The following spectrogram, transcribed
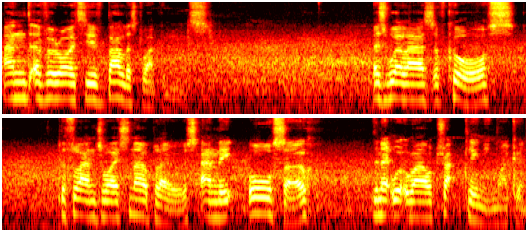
and a variety of ballast wagons. As well as, of course, the flangeway snowplows and the, also the Network Rail track cleaning wagon.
